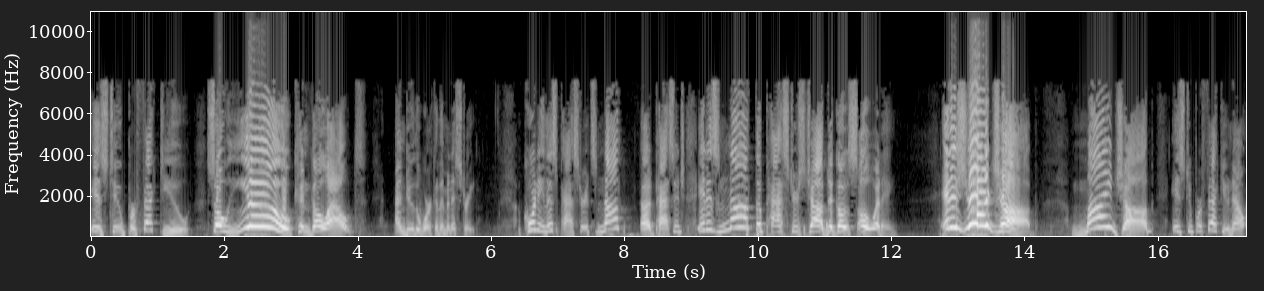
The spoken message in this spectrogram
is to perfect you so you can go out and do the work of the ministry. According to this pastor, it's not uh, passage. It is not the pastor's job to go soul winning. It is your job. My job is to perfect you. Now,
